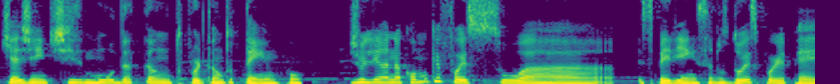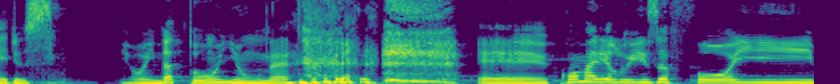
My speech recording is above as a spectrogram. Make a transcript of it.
que a gente muda tanto por tanto tempo? Juliana, como que foi sua experiência nos dois puerpérios? Eu ainda tô em um, né? é, com a Maria Luísa foi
